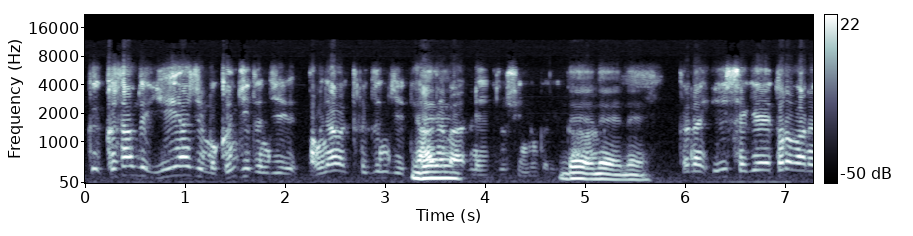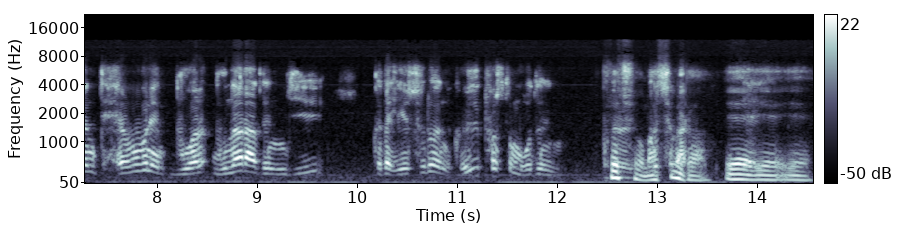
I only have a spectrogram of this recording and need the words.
그, 그 사람들 이해해야지 뭐 건지든지 방향을 틀든지 대안을 네. 마련해 줄 수 있는 거니까. 네, 네, 네. 그러나 이 세계에 돌아가는 대부분의 문화, 문화라든지 그다음 예술은 거의 포스트 모던 그렇죠. 그, 맞습니다. 예, 예. 예, 예.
